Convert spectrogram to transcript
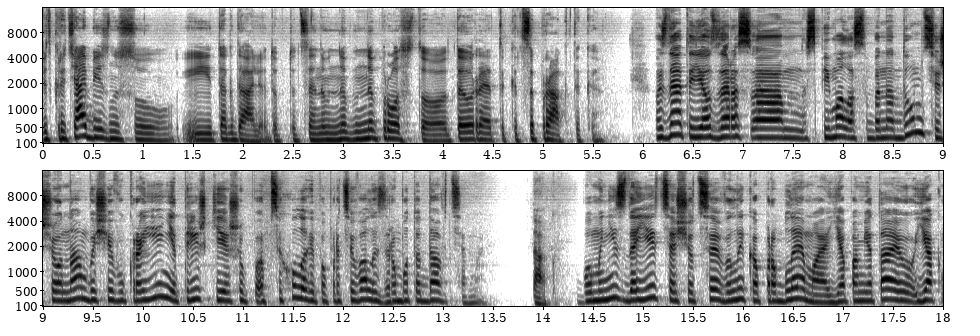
Відкриття бізнесу і так далі. Тобто, це не, не, не просто теоретики, це практики. Ви знаєте, я зараз е, спіймала себе на думці, що нам би ще в Україні трішки, щоб психологи попрацювали з роботодавцями. Так. Бо мені здається, що це велика проблема. Я пам'ятаю, як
